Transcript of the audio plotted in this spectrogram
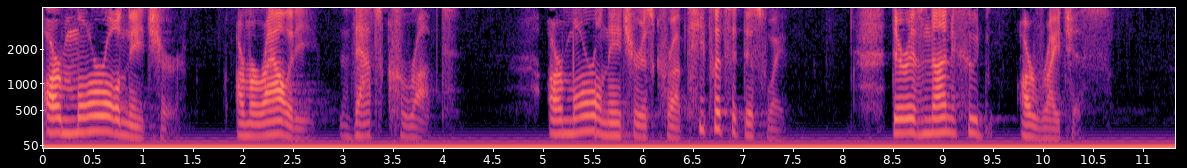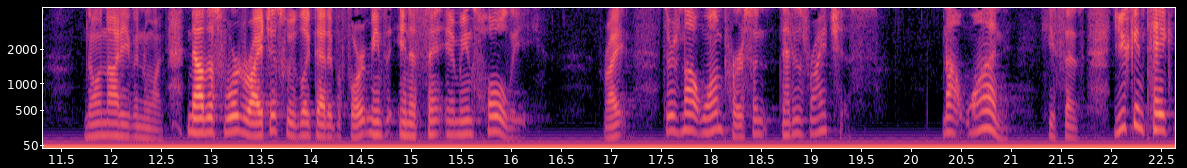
our moral nature, our morality, that's corrupt. Our moral nature is corrupt. He puts it this way There is none who are righteous. No, not even one. Now, this word righteous, we've looked at it before. It means innocent, it means holy, right? There's not one person that is righteous. Not one he says. You can take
